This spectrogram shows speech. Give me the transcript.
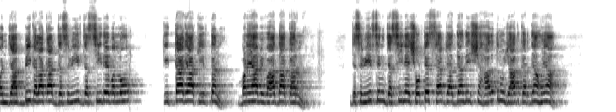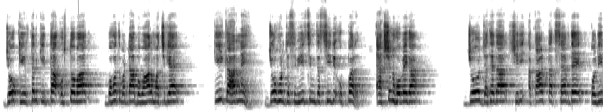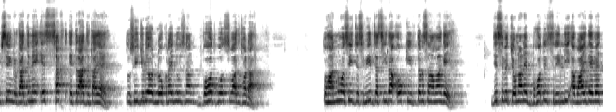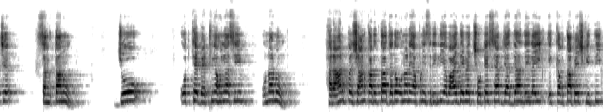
ਪੰਜਾਬੀ ਕਲਾਕਾਰ ਜਸਵੀਰ ਜੱਸੀ ਦੇ ਵੱਲੋਂ ਕੀਤਾ ਗਿਆ ਕੀਰਤਨ, ਬਣਿਆ ਵਿਵਾਦ ਦਾ ਕਾਰਨ। ਜਸਵੀਰ ਸਿੰਘ ਜੱਸੀ ਨੇ ਛੋਟੇ ਸਾਹਿਬਜ਼ਾਦਿਆਂ ਦੀ ਸ਼ਹਾਦਤ ਨੂੰ ਯਾਦ ਕਰਦਿਆਂ ਹੋਇਆਂ ਜੋ ਕੀਰਤਨ ਕੀਤਾ, ਉਸ ਤੋਂ ਬਾਅਦ ਬਹੁਤ ਵੱਡਾ ਬਵਾਲ ਮਚ ਗਿਆ ਕੀ ਕਾਰਨ ਹੈ? ਜੋ ਹੁਣ ਜਸਵੀਰ ਸਿੰਘ ਜੱਸੀ ਦੇ ਉੱਪਰ ਐਕਸ਼ਨ ਹੋਵੇਗਾ, ਜੋ ਜਥੇਦਾਰ ਸ੍ਰੀ ਅਕਾਲ ਤਖਤ ਸਾਹਿਬ ਦੇ ਕੁਲਦੀਪ ਸਿੰਘ ਗੱਜ ਨੇ ਇਸ ਸਖਤ ਇਤਰਾਜ਼ ਜਤਾਇਆ ਹੈ। ਤੁਸੀਂ ਜੁੜਿਓ ਲੋਕਰਾਜ ਨਿਊਜ਼ ਨਾਲ। ਬਹੁਤ ਬਹੁਤ ਸਵਾਗਤ ਤੁਹਾਡਾ। ਤੁਹਾਨੂੰ ਅਸੀਂ ਜਸਵੀਰ ਜੱਸੀ ਦਾ ਉਹ ਕੀਰਤਨ ਸੁਣਾਵਾਂਗੇ, ਜਿਸ ਵਿੱਚ ਉਹਨਾਂ ਨੇ ਬਹੁਤ ਹੀ ਸੁਰੀਲੀ ਆਵਾਜ਼ ਦੇ ਵਿੱਚ ਸੰਗਤਾਂ ਨੂੰ ਜੋ ਉੱਥੇ ਬੈਠੀਆਂ ਹੋਈਆਂ ਸੀ, ਉਹਨਾਂ ਨੂੰ ਹੈਰਾਨ ਪਰੇਸ਼ਾਨ ਕਰ ਦਿੱਤਾ ਜਦੋਂ ਉਹਨਾਂ ਨੇ ਆਪਣੀ ਸਰੀਲੀ ਆਵਾਜ਼ ਦੇ ਵਿੱਚ ਛੋਟੇ ਸਾਹਿਬਜ਼ਾਦਿਆਂ ਦੇ ਲਈ ਇੱਕ ਕਵਿਤਾ ਪੇਸ਼ ਕੀਤੀ।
